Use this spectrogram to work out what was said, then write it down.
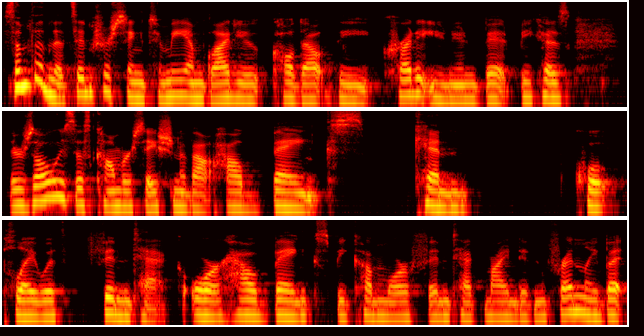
something that's interesting to me, I'm glad you called out the credit union bit because there's always this conversation about how banks can quote play with fintech or how banks become more fintech minded and friendly but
